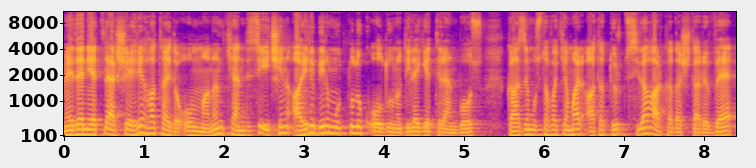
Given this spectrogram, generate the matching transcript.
Medeniyetler şehri Hatay'da olmanın kendisi için ayrı bir mutluluk olduğunu dile getiren Boz, Gazi Mustafa Kemal Atatürk silah arkadaşları ve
